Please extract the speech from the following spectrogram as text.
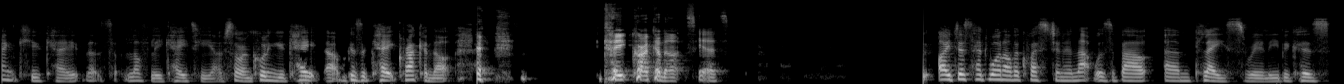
Thank you, Kate. That's lovely, Katie. I'm sorry, I'm calling you Kate now because of Kate Crackernut. Kate Crackernuts, yes. I just had one other question, and that was about um, place, really, because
